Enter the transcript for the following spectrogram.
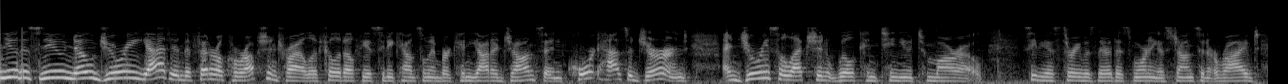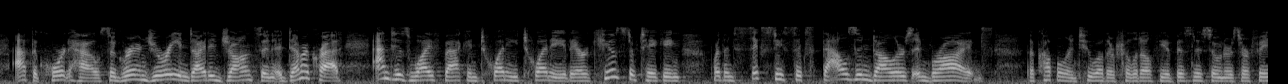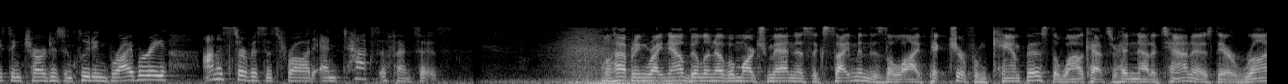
And you this new no jury yet in the federal corruption trial of Philadelphia City Council member Kenyatta Johnson. Court has adjourned and jury selection will continue tomorrow. CBS 3 was there this morning as Johnson arrived at the courthouse. A grand jury indicted Johnson, a Democrat, and his wife back in 2020. They are accused of taking more than $66,000 in bribes. The couple and two other Philadelphia business owners are facing charges including bribery, honest services fraud, and tax offenses. Well, happening right now, Villanova March Madness excitement. This is a live picture from campus. The Wildcats are heading out of town as their run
